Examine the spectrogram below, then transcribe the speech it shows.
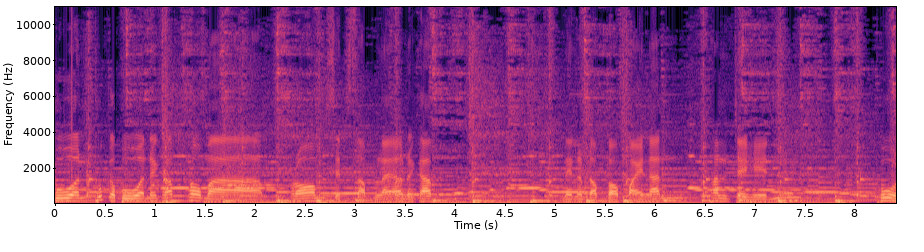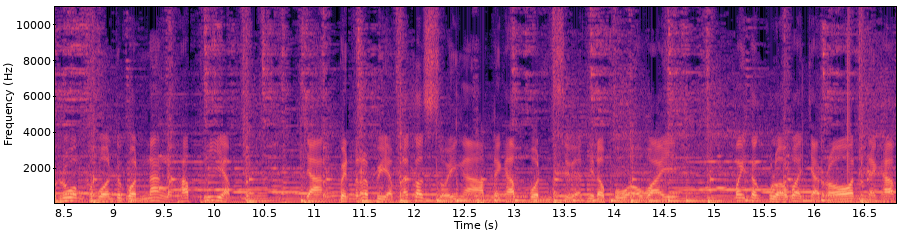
บวนทุกขบวนนะครับเข้ามาพร้อมเสร็จสับแล้วนะครับ ในลำดับต่อไปนั้นท่านจะเห็นผู้ร่วมขบวนทุกคนนั่งพับเพียบ อย่างเป็นระเบียบและก็สวยงามนะครับ บนเสื่อที่เราปูเอาไว้ ไม่ต้องกลัวว่าจะร้อนนะครับ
